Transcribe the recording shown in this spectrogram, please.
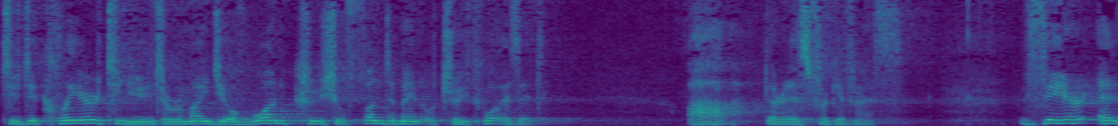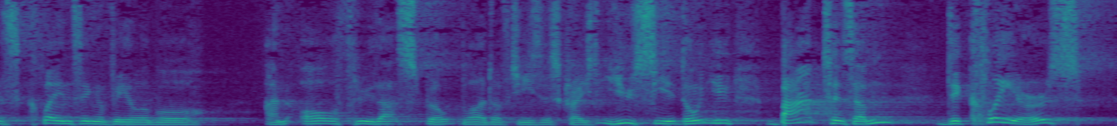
to declare to you and to remind you of one crucial fundamental truth. What is it? Ah, there is forgiveness. There is cleansing available, and all through that spilt blood of Jesus Christ. You see it, don't you? Baptism declares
